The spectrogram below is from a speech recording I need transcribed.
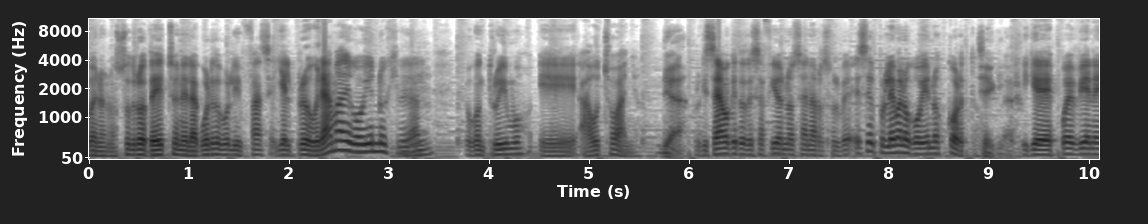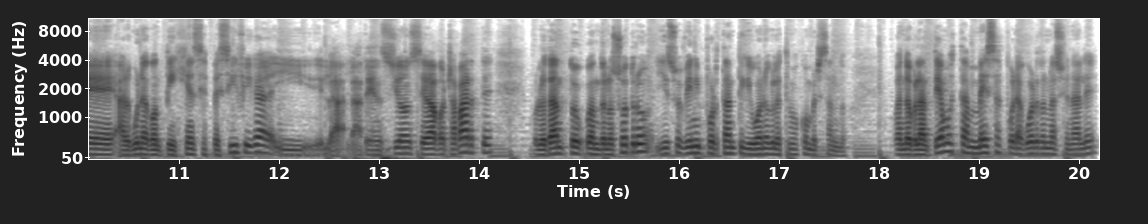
Bueno, nosotros de hecho en el Acuerdo por la Infancia y el programa de gobierno en general lo construimos eh, a ocho años. Ya. Porque sabemos que estos desafíos no se van a resolver. Es el problema de los gobiernos cortos. Sí, claro. Y que después viene alguna contingencia específica y la, la atención se va para otra parte. Por lo tanto, cuando nosotros, y eso es bien importante y qué bueno que lo estemos conversando, cuando planteamos estas mesas por acuerdos nacionales,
